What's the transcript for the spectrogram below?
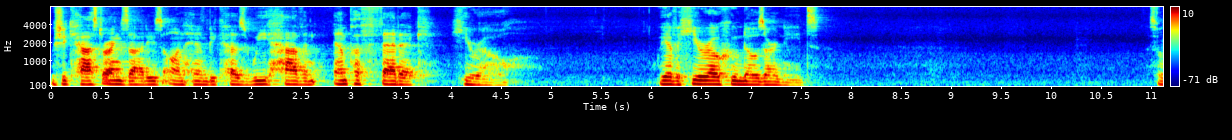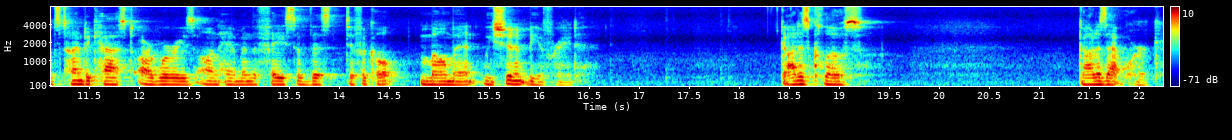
We should cast our anxieties on Him because we have an empathetic hero. We have a hero who knows our needs. So it's time to cast our worries on Him in the face of this difficult moment. We shouldn't be afraid. God is close, God is at work.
